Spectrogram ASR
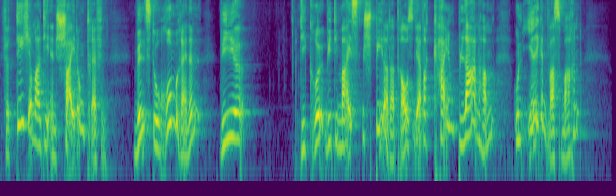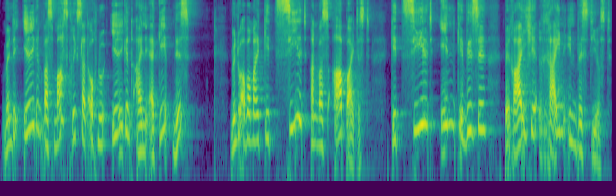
für dich einmal die Entscheidung treffen. Willst du rumrennen wie die, wie die meisten Spieler da draußen, die einfach keinen Plan haben und irgendwas machen? Und wenn du irgendwas machst, kriegst du halt auch nur irgendein Ergebnis. Wenn du aber mal gezielt an was arbeitest, gezielt in gewisse Bereiche rein investierst,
